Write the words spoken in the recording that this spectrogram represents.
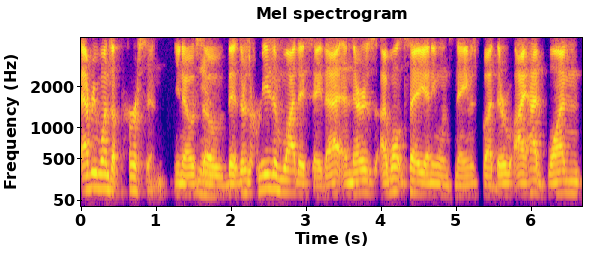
everyone's a person you know so th- there's a reason why they say that and there's i won't say anyone's names but there i had one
